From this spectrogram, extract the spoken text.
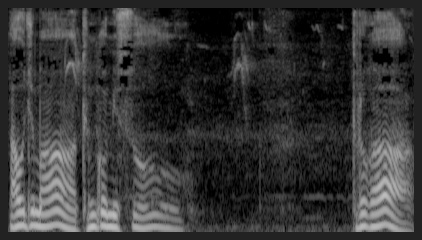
나오지 마. 등검 있어. 들어가.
